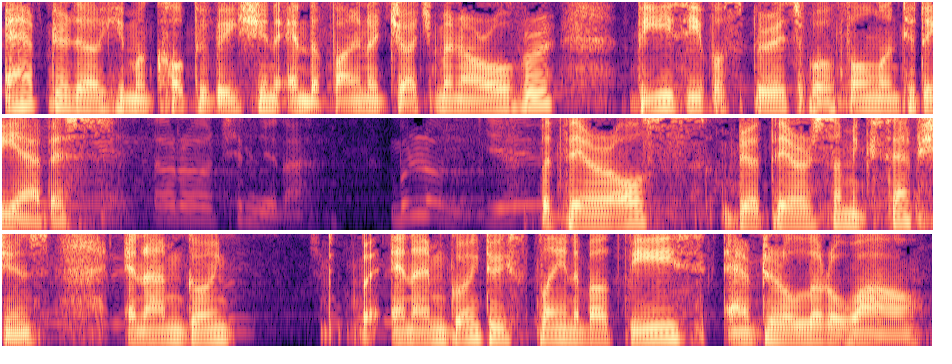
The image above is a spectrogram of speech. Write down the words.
After the human cultivation and the final judgment are over, these evil spirits will fall into the abyss. But there are also, but there are some exceptions, and I'm going and I'm going to explain about these after a little while.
